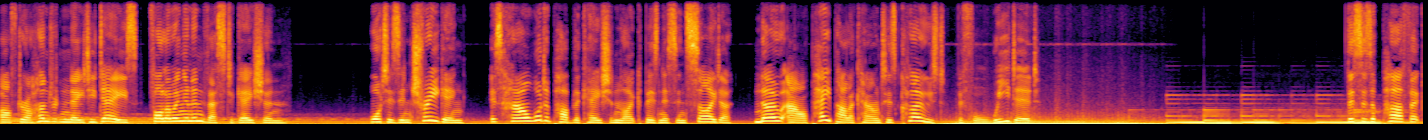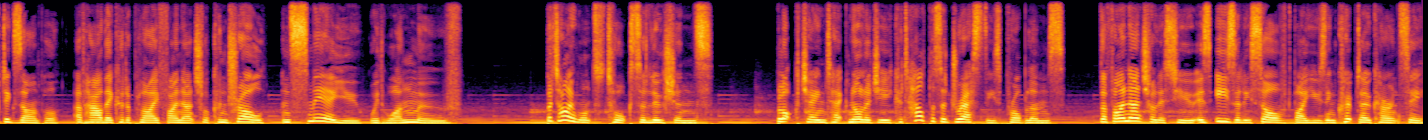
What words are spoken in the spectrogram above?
after 180 days following an investigation. What is intriguing is how would a publication like Business Insider know our PayPal account is closed before we did? This is a perfect example of how they could apply financial control and smear you with one move. But I want to talk solutions. Blockchain technology could help us address these problems. The financial issue is easily solved by using cryptocurrency.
